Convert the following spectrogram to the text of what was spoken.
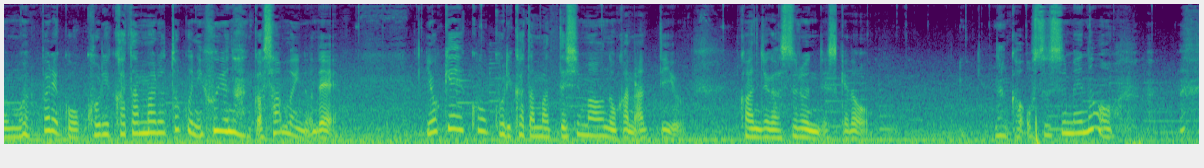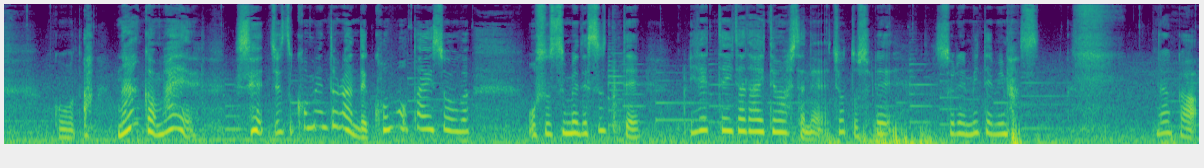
もやっぱりこう凝り固まる特に冬なんか寒いので余計こう凝り固まってしまうのかなっていう。感じがするんですけどなんかおすすめのこうあなんか前先日コメント欄でこの体操がおすすめですって入れていただいてましたね。ちょっとそれそれ見てみます。なんか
